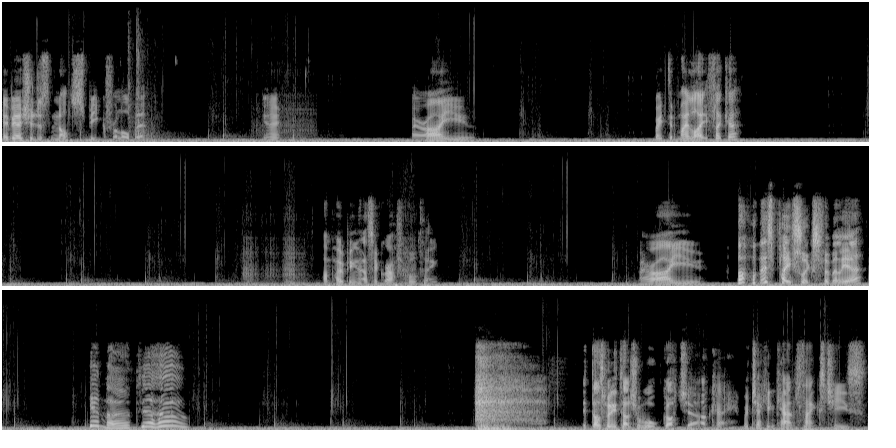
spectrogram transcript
Maybe I should just not speak for a little bit. You know? Where are you? Wait, did my light flicker? I'm hoping that's a graphical thing. Where are you? Oh, this place looks familiar. Yeah, at home. it does when you touch a wall. Gotcha. Okay. We're checking cams. Thanks, cheese.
